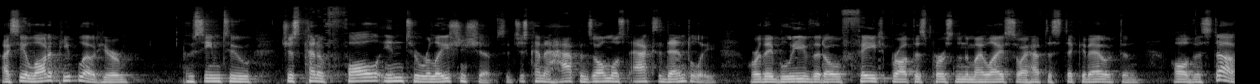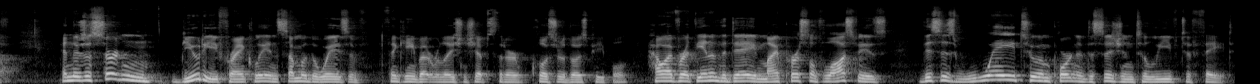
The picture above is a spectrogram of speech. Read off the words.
I see a lot of people out here who seem to just kind of fall into relationships. It just kind of happens almost accidentally, or they believe that, oh, fate brought this person into my life, so I have to stick it out and all this stuff. And there's a certain beauty, frankly, in some of the ways of thinking about relationships that are closer to those people. However, at the end of the day, my personal philosophy is this is way too important a decision to leave to fate.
